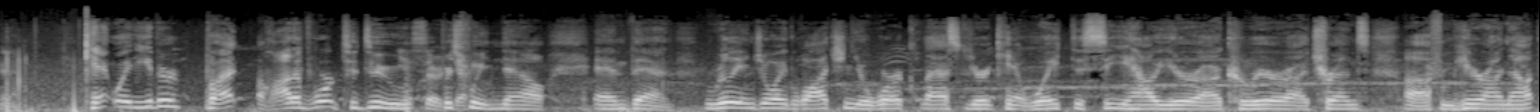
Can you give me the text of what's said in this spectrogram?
Yeah. Can't wait either, but a lot of work to do yes, sir, between definitely. now and then. Really enjoyed watching your work last year. Can't wait to see how your uh, career uh, trends uh, from here on out.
